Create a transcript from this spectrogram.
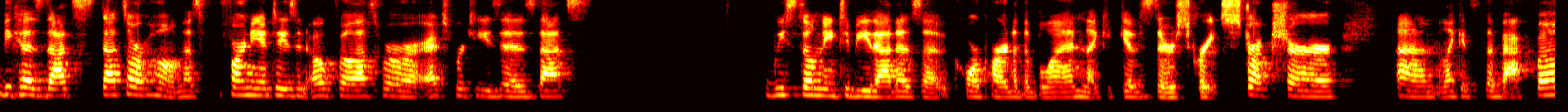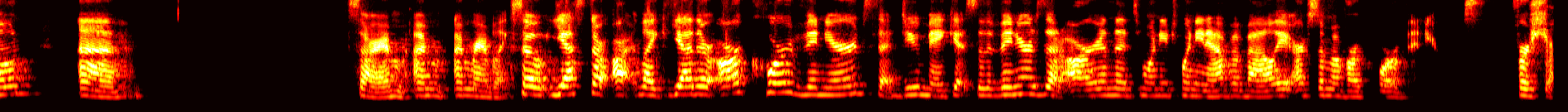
because that's that's our home. That's Far Niente's in Oakville. That's where our expertise is. That's we still need to be that as a core part of the blend. Like it gives there's great structure, um, like it's the backbone. Um, sorry, I'm, I'm, I'm rambling. So yes, there are like, yeah, there are core vineyards that do make it. So the vineyards that are in the 2020 Napa Valley are some of our core vineyards for sure.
